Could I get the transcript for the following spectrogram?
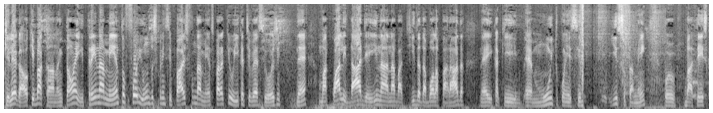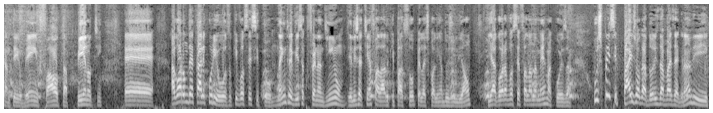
Que legal, que bacana. Então aí, treinamento foi um dos principais fundamentos para que o Ica tivesse hoje, né, uma qualidade aí na, na batida da bola parada, né, Ica que é muito conhecido por isso também, por bater escanteio bem, falta, pênalti. É, Agora, um detalhe curioso que você citou. Na entrevista com o Fernandinho, ele já tinha falado que passou pela escolinha do Julião e agora você falando a mesma coisa. Os principais jogadores da Vaz é Grande,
